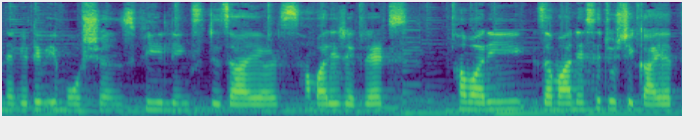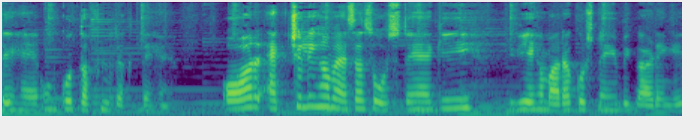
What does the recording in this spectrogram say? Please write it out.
नेगेटिव इमोशंस फीलिंग्स डिजायर्स हमारी रिग्रेट्स हमारी ज़माने से जो शिकायतें हैं, उनको दफन रखते हैं। और एक्चुअली हम ऐसा सोचते हैं कि ये हमारा कुछ नहीं बिगाड़ेंगे।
